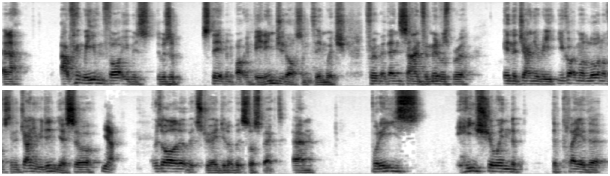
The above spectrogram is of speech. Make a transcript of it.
and I, I think we even thought he was there was a statement about him being injured or something, which for him to then sign for Middlesbrough in the January, you got him on loan obviously in the January, didn't you? So yeah, it was all a little bit strange, a little bit suspect. Um, but he's he's showing the the player that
